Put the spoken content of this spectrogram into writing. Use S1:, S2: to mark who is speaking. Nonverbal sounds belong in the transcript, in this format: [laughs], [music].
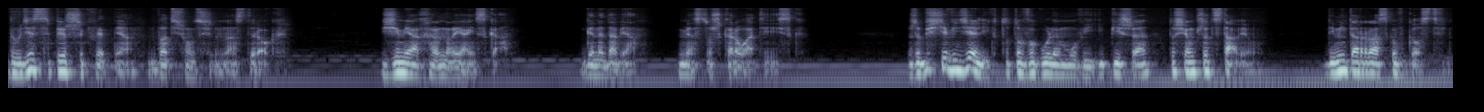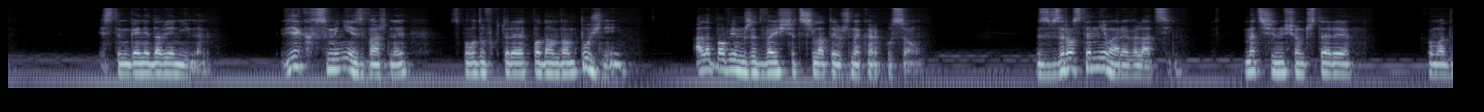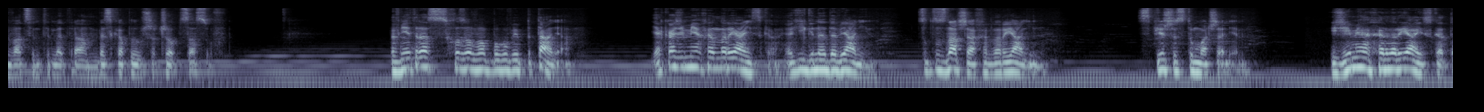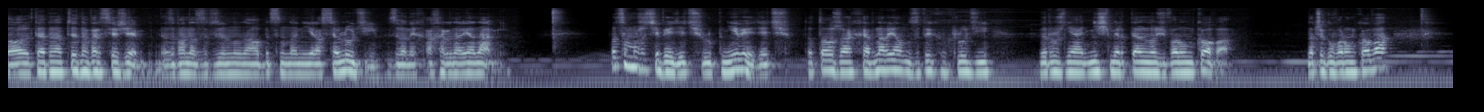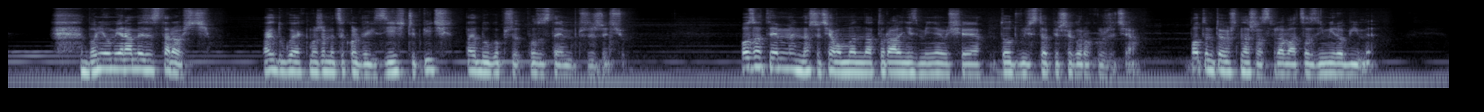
S1: 21 kwietnia 2017 rok. Ziemia harnariańska. Genedawia. Miasto Szkarłatieńsk. Żebyście widzieli, kto to w ogóle mówi i pisze, to się przedstawię. Dimitar Raskow Gostwin. Jestem genedawianinem. Wiek w sumie nie jest ważny, z powodów, które podam wam później, ale powiem, że 23 lata już na karku są. Z wzrostem nie ma rewelacji. 1,74 m, 2 cm bez kapelusza czy obsasów. Pewnie teraz schodzą wam po głowie pytania. Jaka ziemia harnariańska? Jaki genedawianin? Co to znaczy harnarianin? Spieszę z tłumaczeniem. Ziemia harnariańska to alternatywna wersja Ziemi, nazywana ze względu na obecną na niej rasę ludzi, zwanych Acharnarianami. To, co możecie wiedzieć lub nie wiedzieć, to to, że Acharnarian od zwykłych ludzi wyróżnia nieśmiertelność warunkowa. Dlaczego warunkowa? Bo nie umieramy ze starości. Tak długo jak możemy cokolwiek zjeść czy pić, tak długo przy, pozostajemy przy życiu. Poza tym nasze ciała naturalnie zmieniają się do 21 roku życia. Potem to już nasza sprawa, co z nimi robimy.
